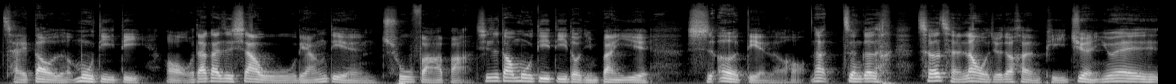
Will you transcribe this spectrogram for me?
才到了目的地。哦，我大概是下午两点出发吧，其实到目的地都已经半夜十二点了哈。那整个车程让我觉得很疲倦，因为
